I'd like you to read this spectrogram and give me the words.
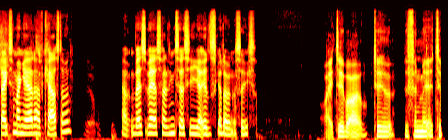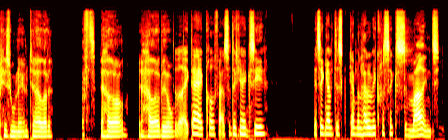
der er ikke så mange af jer, der har haft kærester, vel? Ja, hvad, hvad er jeres holdning til at sige, jeg elsker dig under sex? Ej, det er bare... Det, det fandme... Det er pisseulækkert. Jeg hader det. Jeg hader, jeg hader det jo. Det ved jeg ikke, det har jeg ikke prøvet før, så det kan jeg ikke sige. Jeg tænker, at det skal man holde væk fra sex. Det er meget intimt.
